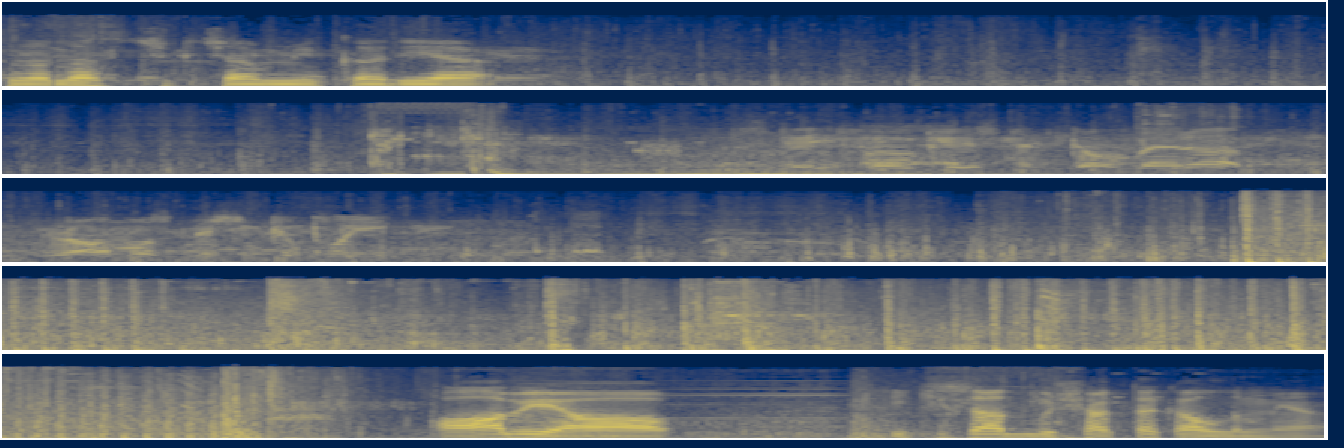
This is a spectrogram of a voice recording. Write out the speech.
Şuna nasıl çıkacağım yukarıya? Almost mission complete. Abi ya. 2 saat bıçakta kaldım ya.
